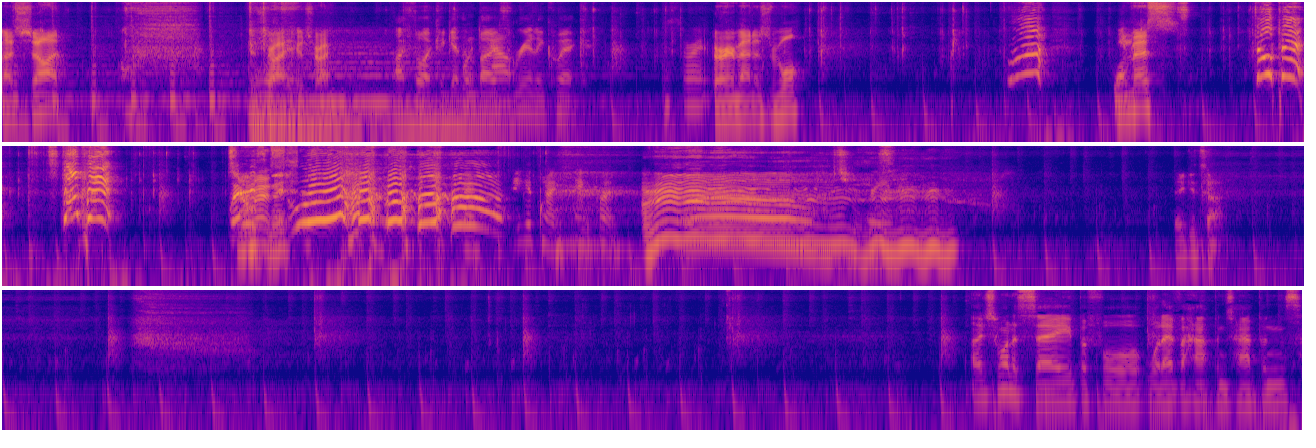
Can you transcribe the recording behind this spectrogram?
Nice shot. Good try, good try. I thought I could get them Watch both out. really quick. That's alright. Very manageable. Ah! One miss. Stop it! Stop it! Two Where is miss. Okay, Take your time. Take your time. Oh. Take your time. I just want to say before whatever happens happens,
